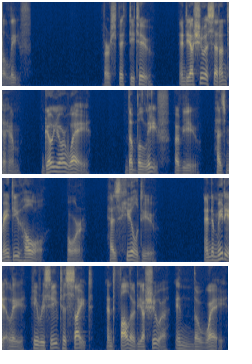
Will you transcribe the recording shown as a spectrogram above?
belief. Verse 52 And Yeshua said unto him, Go your way, the belief of you has made you whole, or has healed you. And immediately he received his sight and followed Yeshua in the way.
